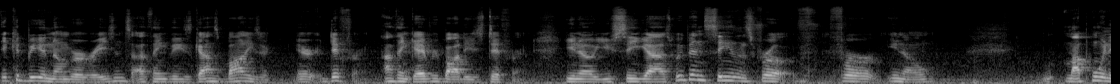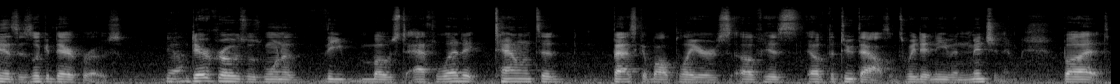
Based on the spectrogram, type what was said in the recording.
it could be a number of reasons. I think these guys' bodies are, are different. I think everybody's different. You know, you see guys. We've been seeing this for for you know. My point is, is look at Derrick Rose. Yeah. Derrick Rose was one of the most athletic, talented basketball players of his of the 2000s. We didn't even mention him, but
